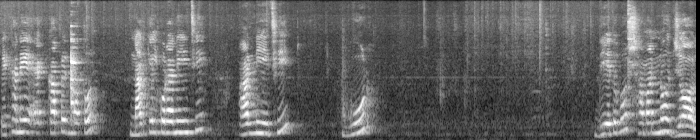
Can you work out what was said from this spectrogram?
এখানে এক কাপের মতন নারকেল কোড়া নিয়েছি আর নিয়েছি গুড়। দিয়ে দেবো সামান্য জল।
